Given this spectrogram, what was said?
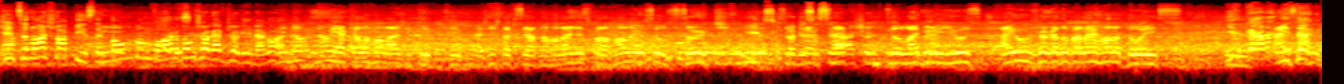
Gente, você não achou a pista, então vamos embora, vamos jogar videogame agora? E não, não, e aquela rolagem que, que a gente tá viciado na rolagem, eles falam, rola aí o seu search. Isso, o pra seu ver se você acha. Seu library use. Aí o jogador vai lá e rola dois. E o cara. Aí você, detalhe,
